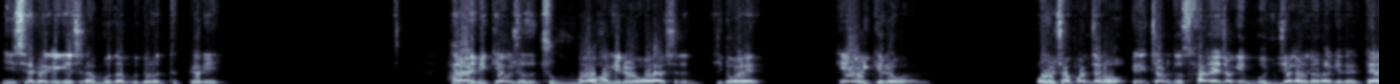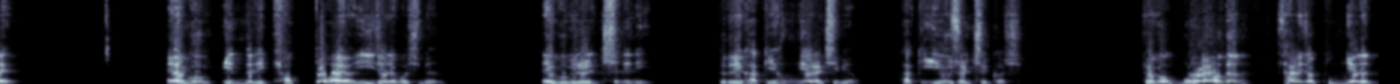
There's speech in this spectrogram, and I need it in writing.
이 새벽에 계신 한 분 한 분들은 특별히 하나님이 깨우셔서 중보하기를 원하시는 기도에 깨어있기를 원합니다. 오늘 첫 번째로 1절부터 사회적인 문제가 일어나게 될 때 애굽인들이 격동하여 2절에 보시면 애굽인을 치리니 그들이 각기 형제를 치며 각기 이웃을 칠 것이 결국 모든 사회적 붕괴는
